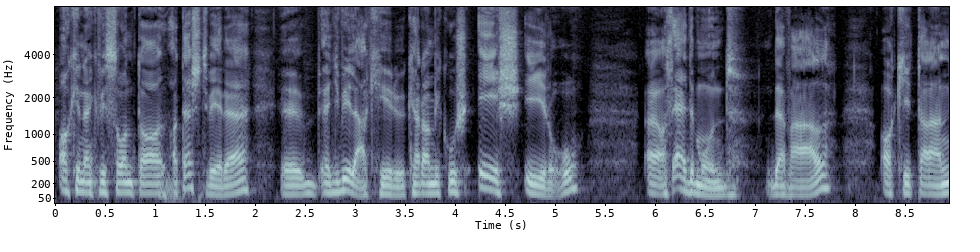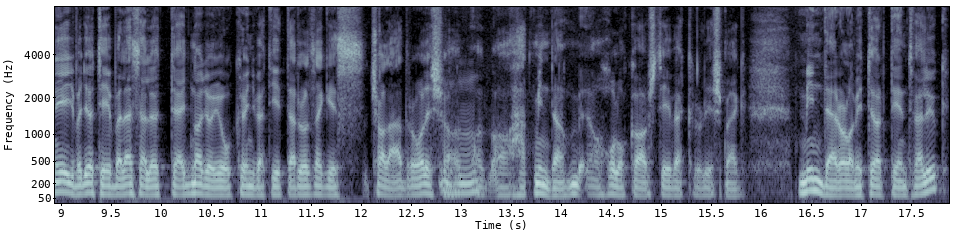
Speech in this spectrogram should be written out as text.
akinek viszont a, a testvére egy világhírű keramikus és író, az Edmund Deval, aki talán négy vagy öt évvel ezelőtt egy nagyon jó könyvet írt erről az egész családról, és uh-huh. a, mhm. a, a, hát minden a holokaust évekről is, meg mindenről, ami történt velük,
